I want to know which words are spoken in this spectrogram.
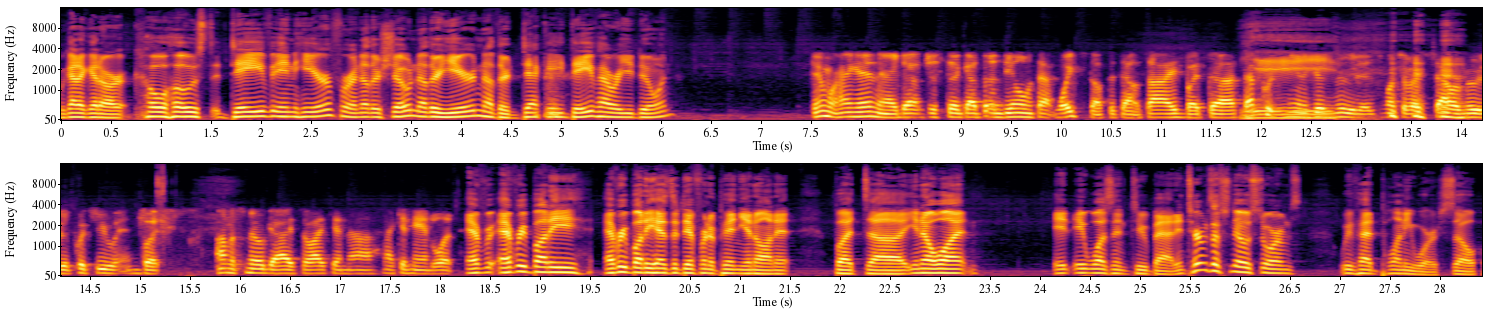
We got to get our co host Dave in here for another show, another year, another decade. Dave, how are you doing? And we're hanging in there. I got- just uh, got done dealing with that white stuff that's outside, but uh, that puts me in a good mood. As much of a sour mood it puts you in, but I'm a snow guy, so I can uh, I can handle it. Every, everybody, everybody has a different opinion on it, but uh, you know what? It, it wasn't too bad. In terms of snowstorms, we've had plenty worse. So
